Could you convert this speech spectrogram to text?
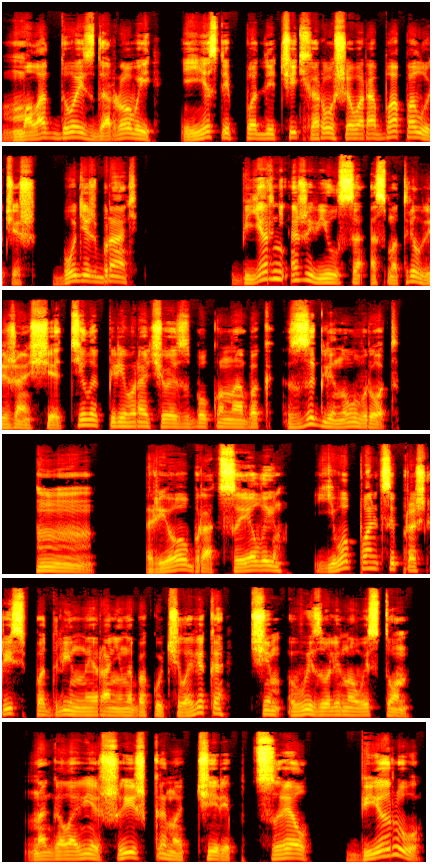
«Молодой, здоровый, если подлечить хорошего раба получишь, будешь брать». Бьярни оживился, осмотрел лежащее тело, переворачивая сбоку на бок, заглянул в рот. «Хм, Ребра целы. Его пальцы прошлись по длинной ране на боку человека, чем вызвали новый стон. На голове шишка, но череп цел. Беру.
